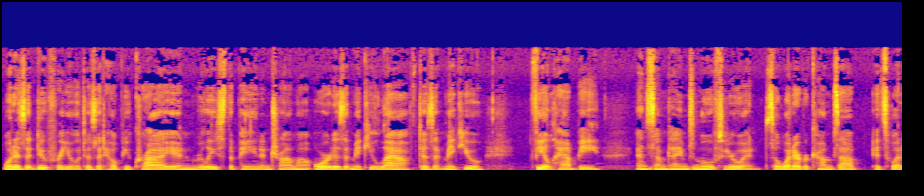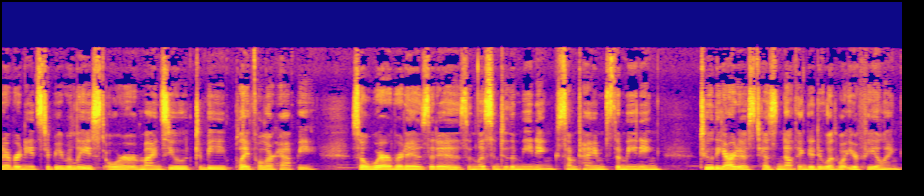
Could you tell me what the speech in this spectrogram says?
What does it do for you? Does it help you cry and release the pain and trauma, or does it make you laugh? Does it make you feel happy? and sometimes move through it. So, whatever comes up, it's whatever needs to be released or reminds you to be playful or happy. So, wherever it is, it is, and listen to the meaning. Sometimes the meaning to the artist has nothing to do with what you're feeling.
